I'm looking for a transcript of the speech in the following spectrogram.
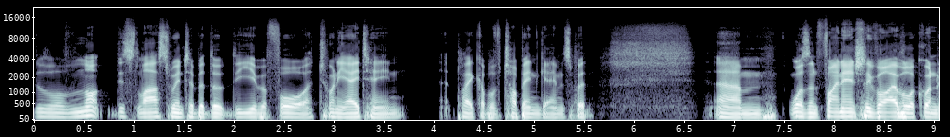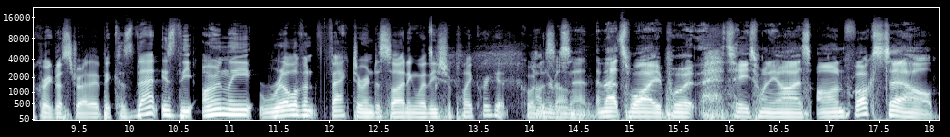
not this last winter, but the, the year before, 2018, uh, play a couple of top end games, but um, wasn't financially viable according to Cricket Australia because that is the only relevant factor in deciding whether you should play cricket. According 100%. and that's why you put T20Is on Foxtel.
